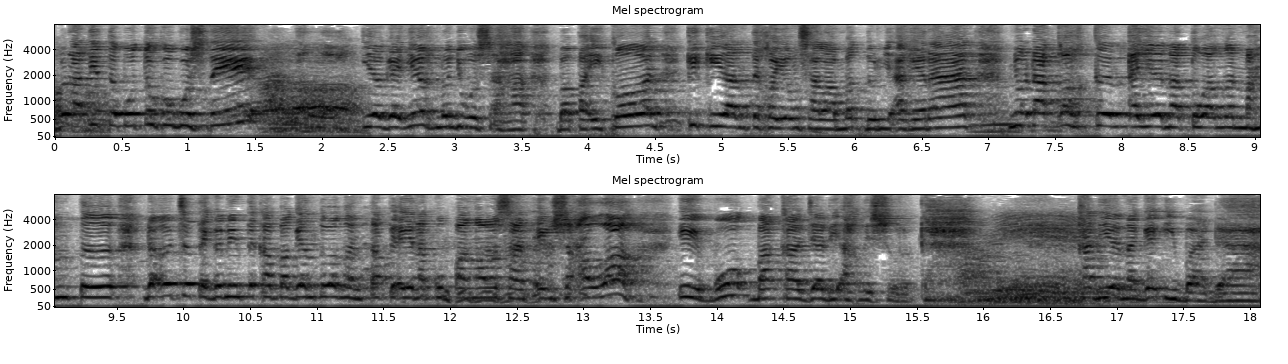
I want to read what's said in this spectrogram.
Berarti teu butuh ku Gusti. Allah ieu ge yeuh nuju usaha Bapak Ikon kikian teh hoyong salamet dunia akhirat. Nyodakohkeun ayeuna tuangan mah henteu. Da ece teh geuning teh ka bagian tuangan tapi ayeuna ku pangaosan eh insyaallah ibu bakal jadi ahli surga. Amin. Kadia naga ibadah.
